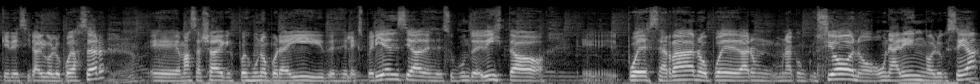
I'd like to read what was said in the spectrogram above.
quiere decir algo, lo puede hacer, Eh, más allá de que después uno por ahí, desde la experiencia, desde su punto de vista, eh, puede cerrar o puede dar un- una conclusión o una arenga o lo que sea,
